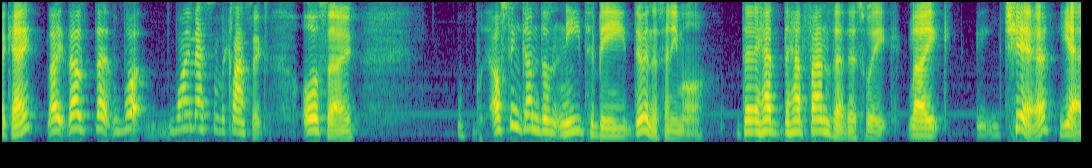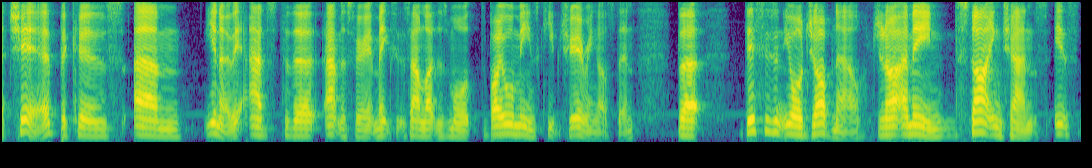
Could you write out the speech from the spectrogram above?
Okay, like that's that. What? Why mess with the classics? Also, Austin Gunn doesn't need to be doing this anymore. They had they had fans there this week. Like cheer, yeah, cheer because um, you know it adds to the atmosphere. It makes it sound like there's more. By all means, keep cheering, Austin. But this isn't your job now. Do you know what I mean? Starting chance. It's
